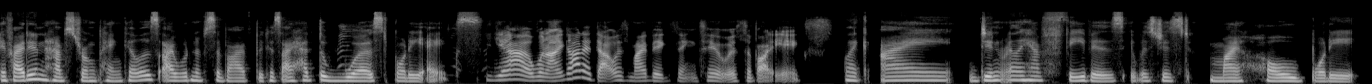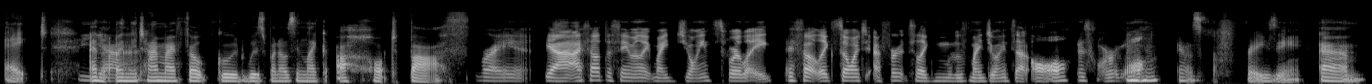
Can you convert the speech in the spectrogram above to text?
if i didn't have strong painkillers i wouldn't have survived because i had the worst body aches Yeah, when I got it, that was my big thing too, was the body aches. like i didn't really have fevers it was just my whole body ached. And the only time I felt good was when I was in like a hot bath. Right. Yeah, I felt the same. Like my joints were like, I felt like so much effort to like move my joints at all. It was horrible. Mhm. It was crazy. Um,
